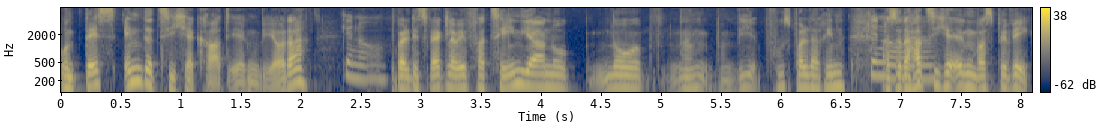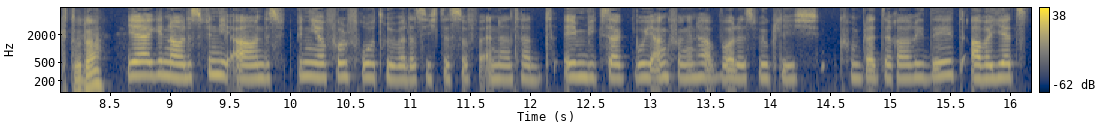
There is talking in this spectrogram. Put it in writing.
Und das ändert sich ja gerade irgendwie, oder? Genau. Weil das wäre, glaube ich, vor zehn Jahren noch, noch wie Fußballerin. Genau, also da hat sich ja irgendwas bewegt, oder? Ja, genau, das finde ich auch. Und das bin ich ja voll froh drüber, dass sich das so verändert hat. Eben wie gesagt, wo ich angefangen habe, war das wirklich komplette Rarität. Aber jetzt,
